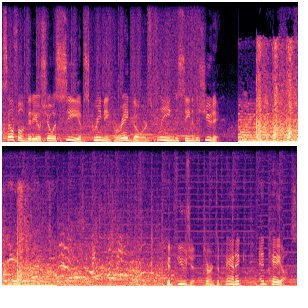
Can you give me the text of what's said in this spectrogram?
Cell phone videos show a sea of screaming parade goers fleeing the scene of the shooting. Confusion turned to panic and chaos.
